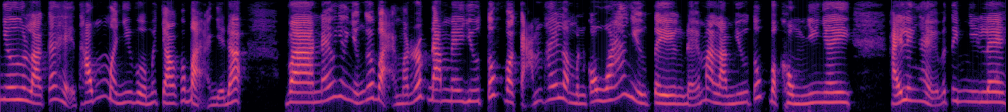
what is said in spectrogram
như là cái hệ thống mà như vừa mới cho các bạn vậy đó. Và nếu như những cái bạn mà rất đam mê youtube và cảm thấy là mình có quá nhiều tiền để mà làm youtube và khùng như nhi hãy liên hệ với team nhi lê.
